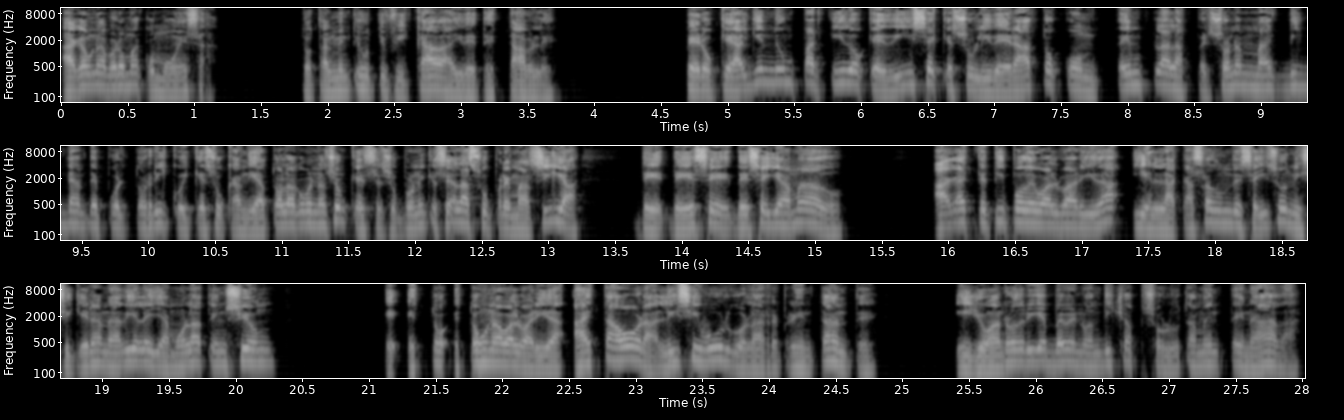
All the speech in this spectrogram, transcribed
haga una broma como esa, totalmente justificada y detestable. Pero que alguien de un partido que dice que su liderato contempla a las personas más dignas de Puerto Rico y que su candidato a la gobernación, que se supone que sea la supremacía de, de ese, de ese llamado, haga este tipo de barbaridad y en la casa donde se hizo ni siquiera nadie le llamó la atención. Eh, Esto, esto es una barbaridad. A esta hora, Lizzie Burgo, la representante, y Joan Rodríguez Bebe no han dicho absolutamente nada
